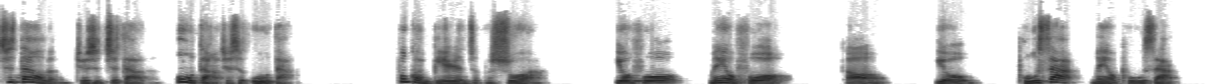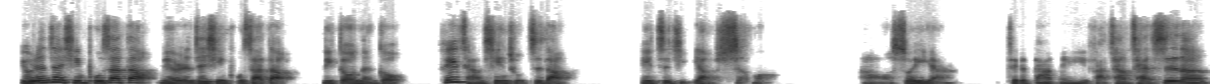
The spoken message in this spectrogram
知道了就是知道了，悟道就是悟道，不管别人怎么说啊，有佛没有佛啊，有菩萨没有菩萨，有人在行菩萨道，没有人在行菩萨道，你都能够。非常清楚知道你自己要什么，好，所以啊，这个大美法常禅师呢，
